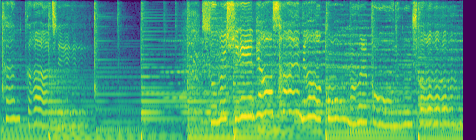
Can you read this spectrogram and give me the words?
끝까지 숨을 쉬며 살며 꿈을 꾸는 삶.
